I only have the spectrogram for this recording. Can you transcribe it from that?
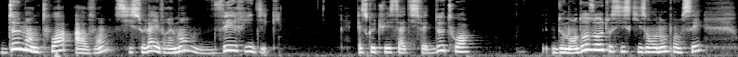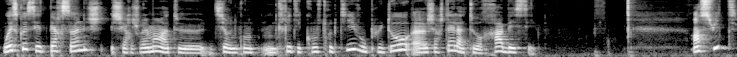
Demande-toi avant si cela est vraiment véridique. Est-ce que tu es satisfaite de toi? Demande aux autres aussi ce qu'ils en ont pensé. Ou est-ce que cette personne cherche vraiment à te dire une, critique constructive ou plutôt euh, cherche-t-elle à te rabaisser? Ensuite,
